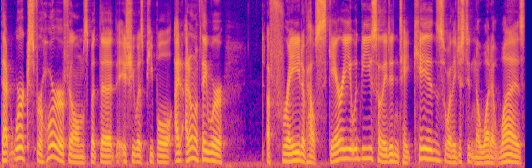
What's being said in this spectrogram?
That works for horror films, but the, the issue was people, I, I don't know if they were afraid of how scary it would be, so they didn't take kids or they just didn't know what it was.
